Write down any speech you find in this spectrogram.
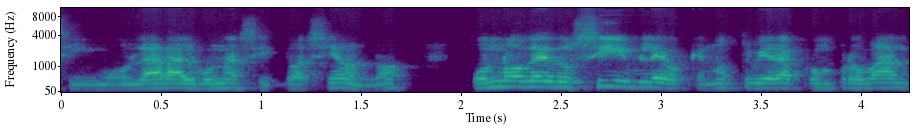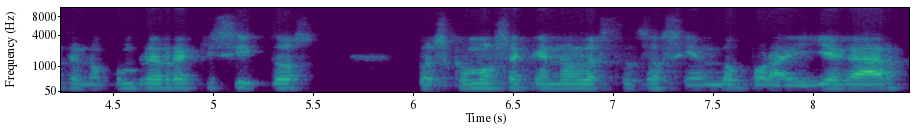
simular alguna situación, ¿no? Uno deducible o que no tuviera comprobante, no cumple requisitos, pues cómo sé que no lo estás haciendo por ahí llegar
